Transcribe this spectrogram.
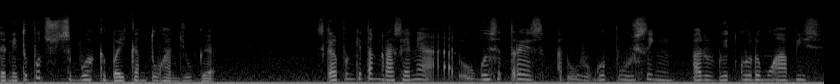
Dan itu pun sebuah kebaikan Tuhan juga. Sekalipun kita ngerasainnya aduh gue stres aduh gue pusing aduh duit gue udah mau habis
